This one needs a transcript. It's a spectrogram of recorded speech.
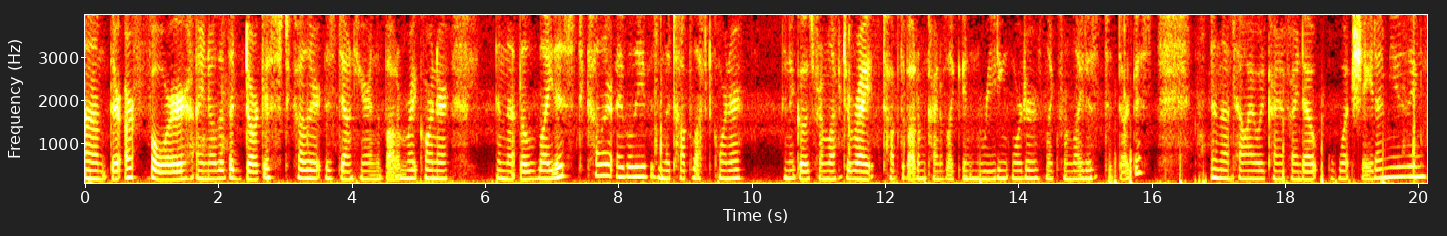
Um, there are four. I know that the darkest color is down here in the bottom right corner, and that the lightest color, I believe, is in the top left corner. And it goes from left to right, top to bottom, kind of like in reading order, like from lightest to darkest. And that's how I would kind of find out what shade I'm using,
